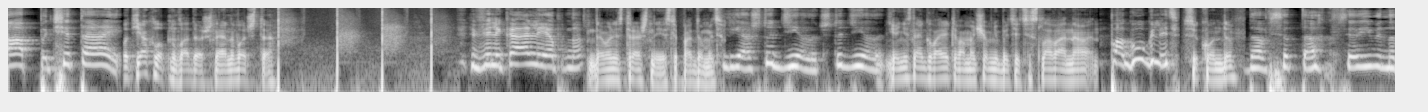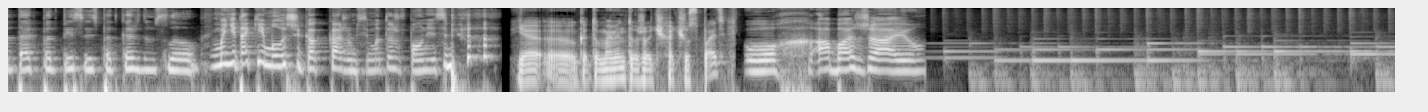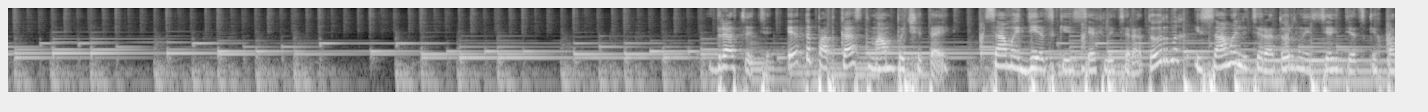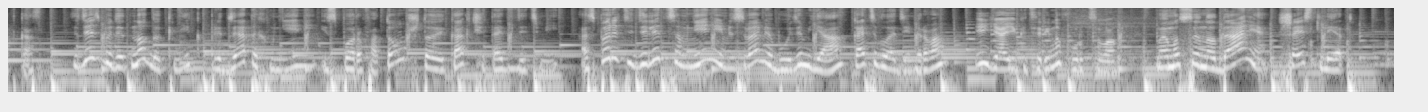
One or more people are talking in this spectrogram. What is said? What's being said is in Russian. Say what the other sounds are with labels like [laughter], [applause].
Пап, почитай. Вот я хлопну в ладоши, наверное, вот что. Великолепно. Довольно страшно, если подумать. Илья, что делать? Что делать? Я не знаю, говорят ли вам о чем-нибудь эти слова, но... Погуглить. Секунду. Да, все так, все именно так, подписываюсь под каждым словом. Мы не такие малыши, как кажемся, мы тоже вполне себе. Я э, к этому моменту уже очень хочу спать. Ох, обожаю. Здравствуйте, это подкаст «Мам, почитай». Самый детский из всех литературных и самый литературный из всех детских подкастов. Здесь будет много книг, предвзятых мнений и споров о том, что и как читать с детьми. А спорить и делиться мнениями с вами будем я, Катя Владимирова. И я, Екатерина Фурцева. Моему сыну Дане 6 лет.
